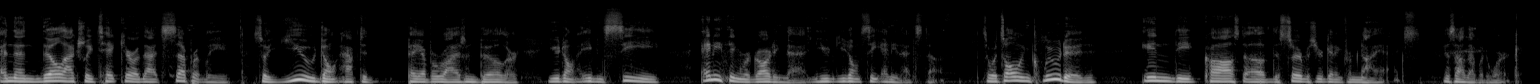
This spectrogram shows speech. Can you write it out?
And then they'll actually take care of that separately so you don't have to pay a Verizon bill or you don't even see anything regarding that you you don't see any of that stuff so it's all included in the cost of the service you're getting from Nayax is how that would work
